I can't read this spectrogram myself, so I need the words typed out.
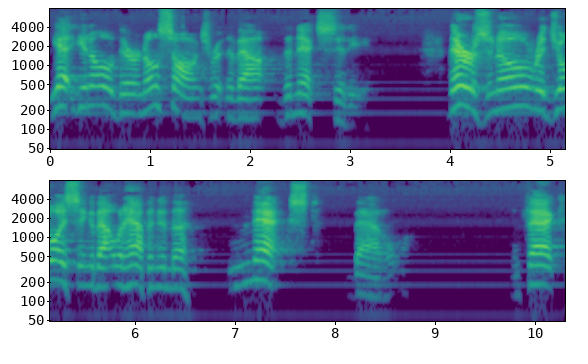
yet, you know, there are no songs written about the next city. There's no rejoicing about what happened in the next battle. In fact,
